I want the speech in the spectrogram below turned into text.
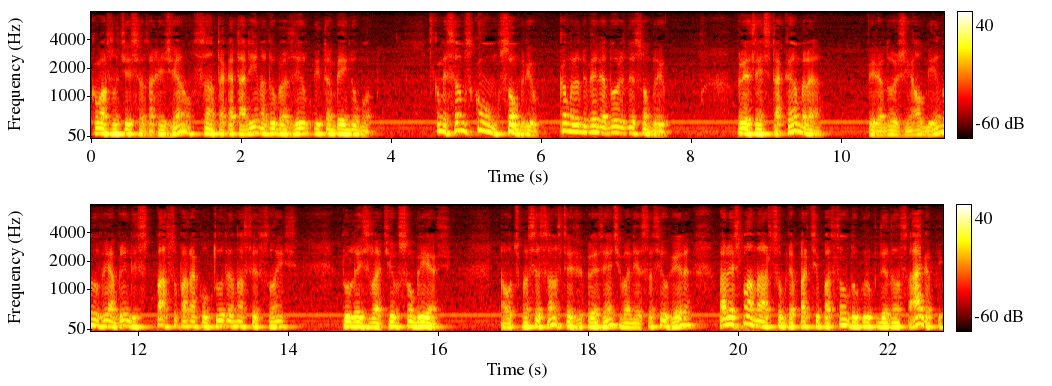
com as notícias da região, Santa Catarina, do Brasil e também do mundo. Começamos com Sombrio, Câmara de Vereadores de Sombrio. Presidente da Câmara, vereador Jean Albino, vem abrindo espaço para a cultura nas sessões do Legislativo Sombriense. Na última sessão esteve presente Vanessa Silveira para explanar sobre a participação do grupo de dança Ágape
